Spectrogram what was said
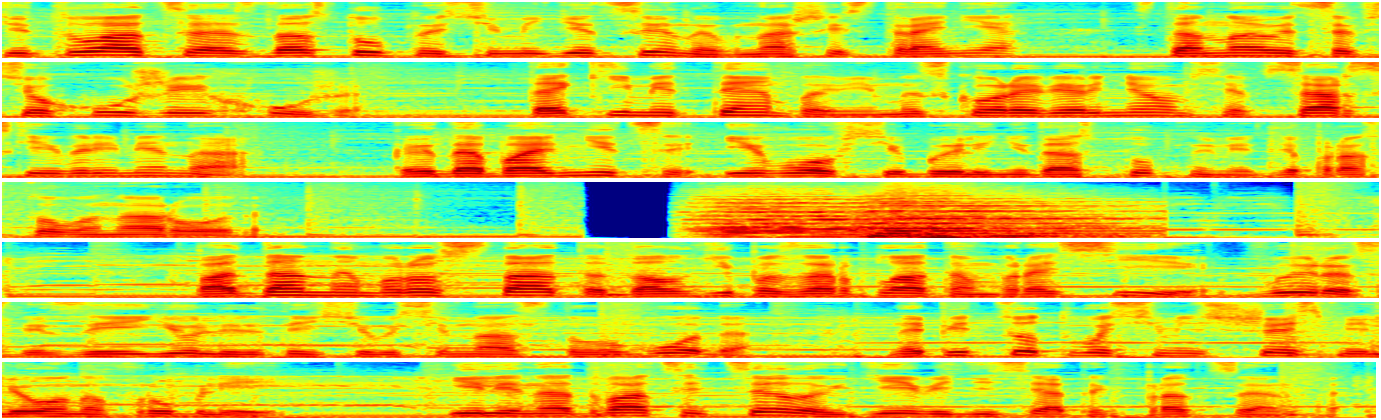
Ситуация с доступностью медицины в нашей стране становится все хуже и хуже. Такими темпами мы скоро вернемся в царские времена, когда больницы и вовсе были недоступными для простого народа. По данным Росстата, долги по зарплатам в России выросли за июль 2018 года на 586 миллионов рублей, или на 20,9%.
